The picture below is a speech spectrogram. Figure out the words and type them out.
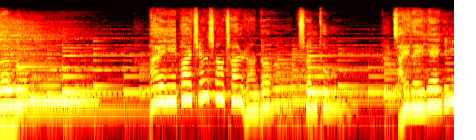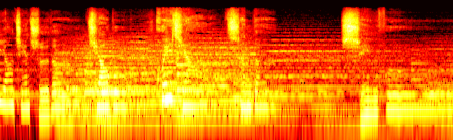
的路，拍一拍肩上沾染的尘土，再累也一样坚持的脚步。回家真的幸福。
